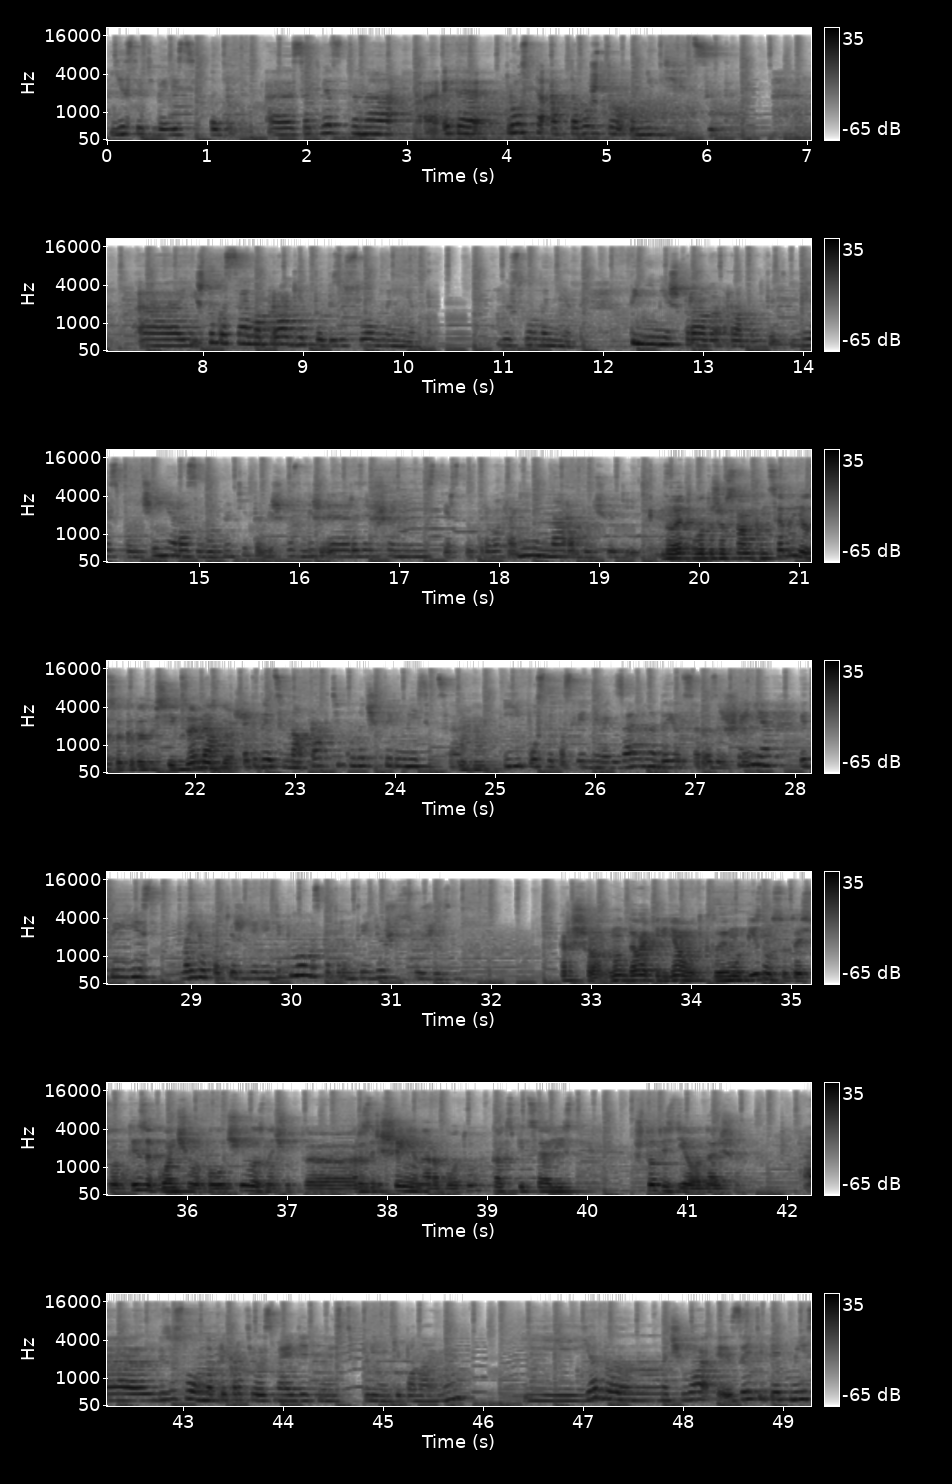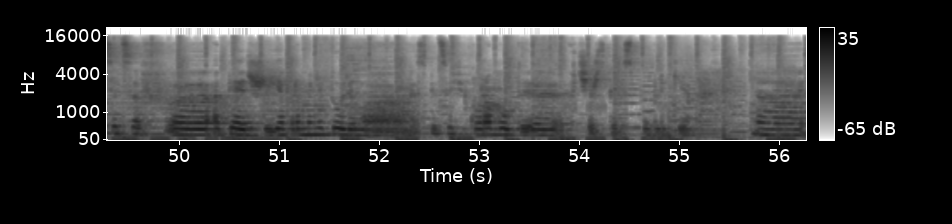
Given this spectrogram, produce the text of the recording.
Если у тебя есть опыт. Э, соответственно, это просто от того, что у них дефицит. Что касаемо Праги, то, безусловно, нет. Безусловно, нет ты не имеешь права работать без получения разводности, то бишь э, разрешения Министерства здравоохранения на рабочую деятельность. Но это вот уже в самом конце дается, когда ты все экзамены да, сдашь? это дается на практику на 4 месяца. Угу. И после последнего экзамена дается разрешение. Это и есть твое подтверждение диплома, с которым ты идешь всю жизнь. Хорошо, ну давай перейдем вот к твоему бизнесу. То есть вот ты закончила, получила, значит, э, разрешение на работу как специалист. Что ты сделала дальше? Э, безусловно, прекратилась моя деятельность в клинике по найму. И я начала э, за эти пять месяцев, опять же, я промониторила специфику работы в Чешской Республике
